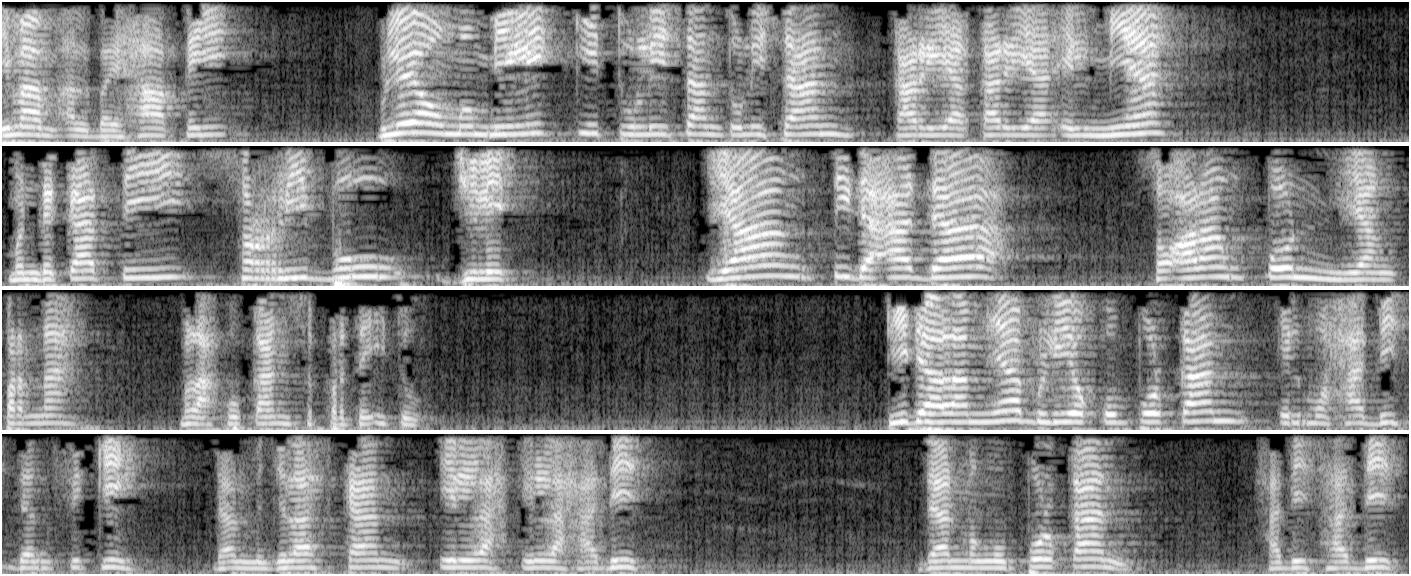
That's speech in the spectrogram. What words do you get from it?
Imam Al-Baihaqi. Beliau memiliki tulisan-tulisan karya-karya ilmiah mendekati seribu jilid yang tidak ada seorang pun yang pernah melakukan seperti itu. Di dalamnya beliau kumpulkan ilmu hadis dan fikih dan menjelaskan ilah-ilah hadis dan mengumpulkan hadis-hadis.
